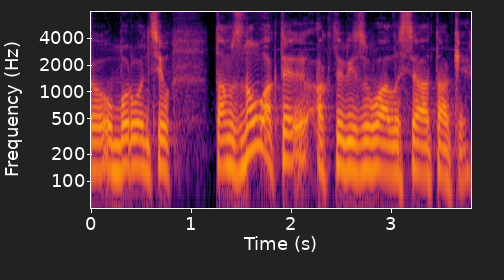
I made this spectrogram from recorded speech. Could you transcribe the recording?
оборонців. Там знову активізувалися атаки.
